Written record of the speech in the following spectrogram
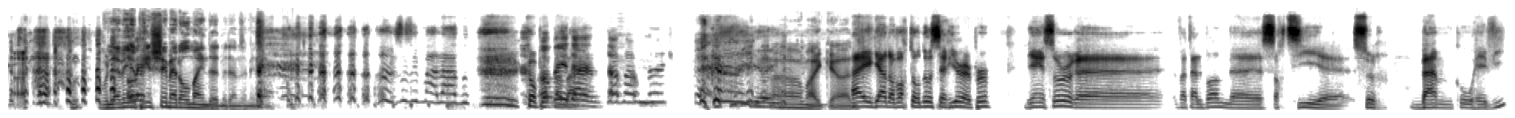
Vous l'avez Ah appris chez Metal Minded, mesdames et messieurs. ça, c'est malade. Ah Complètement ben, malade. Dan, tabarnak. Aïe, aïe. Oh my God. Hey, regarde, on va retourner au sérieux un peu. Bien sûr, euh, votre album euh, sorti euh, sur Bamco Heavy,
